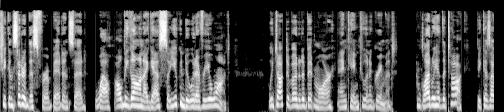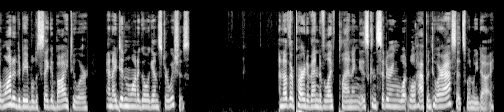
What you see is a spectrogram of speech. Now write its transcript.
She considered this for a bit and said, Well, I'll be gone, I guess, so you can do whatever you want. We talked about it a bit more and came to an agreement. I'm glad we had the talk because I wanted to be able to say goodbye to her and I didn't want to go against her wishes. Another part of end of life planning is considering what will happen to our assets when we die.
